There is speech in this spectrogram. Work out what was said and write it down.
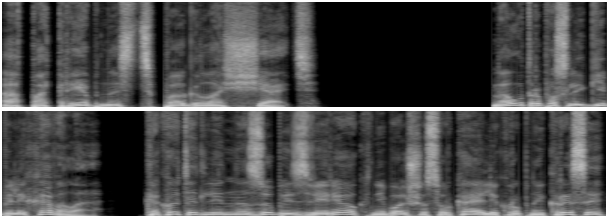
а потребность поглощать. На утро после гибели Хевела какой-то длиннозубый зверек, не больше сурка или крупной крысы,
